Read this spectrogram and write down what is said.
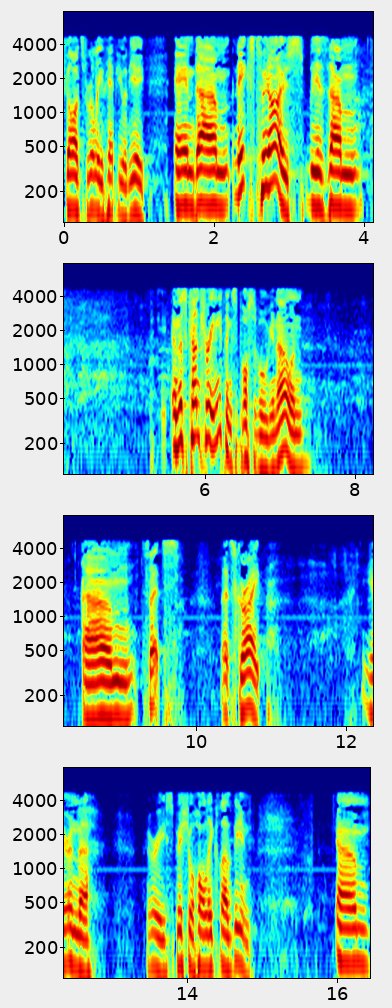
God's really happy with you. And um, next, who knows? There's, um, in this country, anything's possible, you know, and um, so that's that's great. You're in the very special Holy Club then. Um,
